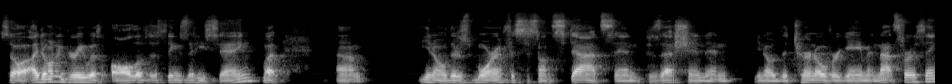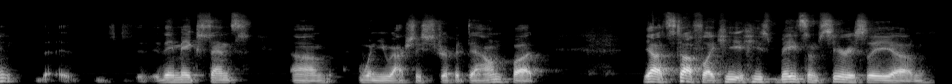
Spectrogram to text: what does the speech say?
So I don't agree with all of the things that he's saying, but um, you know, there's more emphasis on stats and possession and you know the turnover game and that sort of thing they make sense um, when you actually strip it down. But yeah, it's tough. Like he he's made some seriously um,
